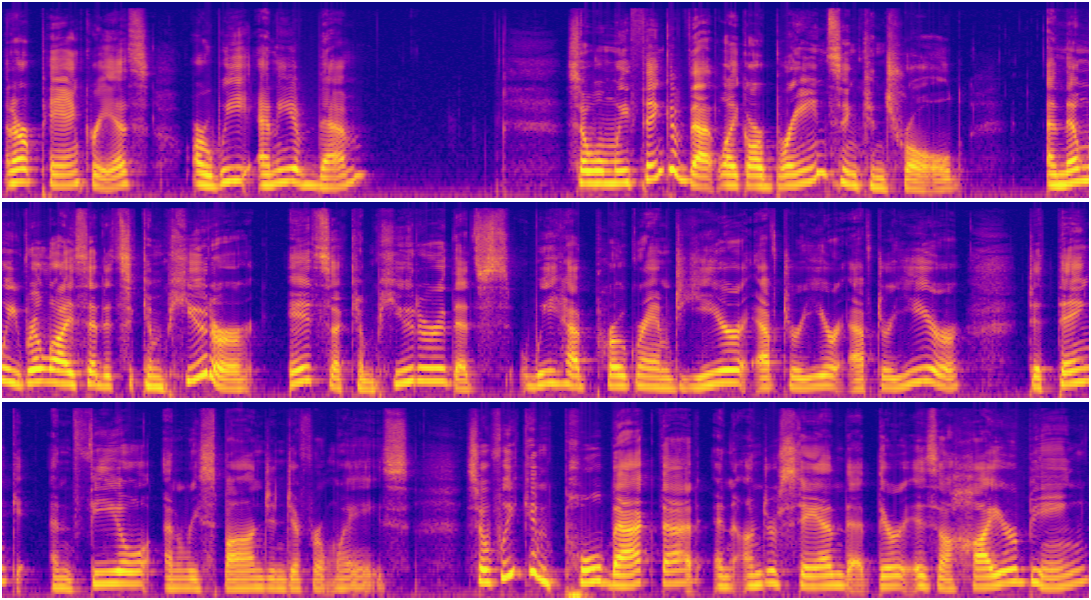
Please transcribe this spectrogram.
and our pancreas. Are we any of them? So when we think of that like our brains in control, and then we realize that it's a computer, it's a computer that's we have programmed year after year after year to think and feel and respond in different ways. So if we can pull back that and understand that there is a higher being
